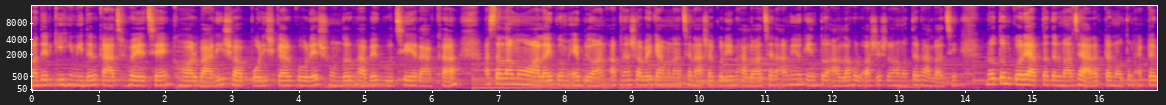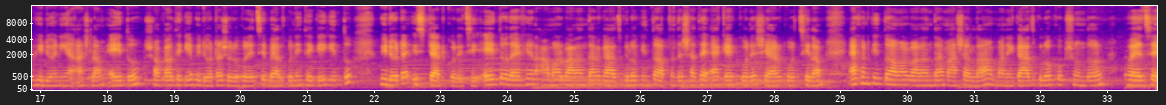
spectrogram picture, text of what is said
আমাদের গৃহিণীদের কাজ হয়েছে। ঘর বাড়ি সব পরিষ্কার করে সুন্দরভাবে গুছিয়ে রাখা। আসসালামু আলাইকুম এভরিওয়ান, আপনারা সবাই কেমন আছেন? আশা করি ভালো আছেন। আমিও কিন্তু আল্লাহর অশেষ রহমতে ভালো আছি। নতুন করে আপনাদের মাঝে আর একটা নতুন একটা ভিডিও নিয়ে আসলাম। এই তো সকাল থেকে ভিডিওটা শুরু করেছি, ব্যালকনি থেকেই কিন্তু ভিডিওটা স্টার্ট করেছি। এই তো দেখেন আমার বারান্দার গাছগুলো কিন্তু আপনাদের সাথে এক এক করে শেয়ার করছিলাম। এখন কিন্তু আমার বারান্দা মাশাল্লাহ মানে গাছগুলো খুব সুন্দর হয়েছে।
